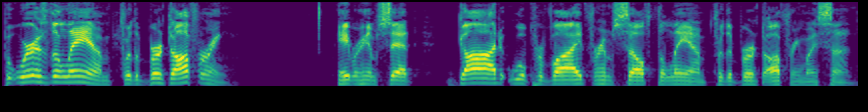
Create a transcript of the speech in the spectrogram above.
but where is the lamb for the burnt offering? Abraham said, God will provide for himself the lamb for the burnt offering, my son.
